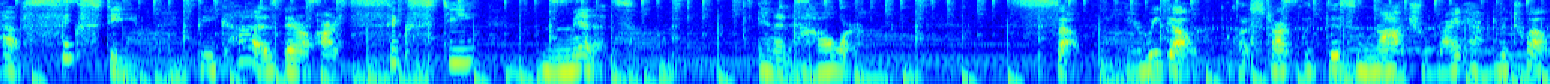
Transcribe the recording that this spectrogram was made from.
have 60 because there are 60 minutes in an hour. So here we go. We're going to start with this notch right after the 12.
